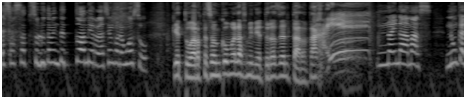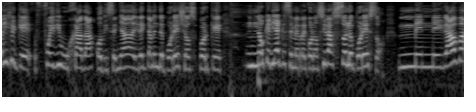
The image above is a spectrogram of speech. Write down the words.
Esa es absolutamente toda mi relación con Owosu. Que tu arte son como las miniaturas del Tartaja. No hay nada más. Nunca dije que fue dibujada o diseñada directamente por ellos porque no quería que se me reconociera solo por eso. Me negaba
